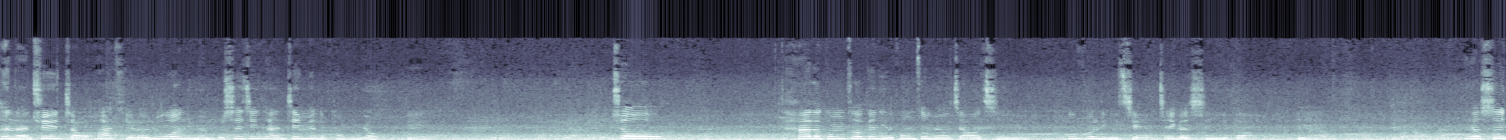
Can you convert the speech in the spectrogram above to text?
很难去找话题了。如果你们不是经常见面的朋友，嗯就他的工作跟你的工作没有交集，互不理解，这个是一个。嗯要是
